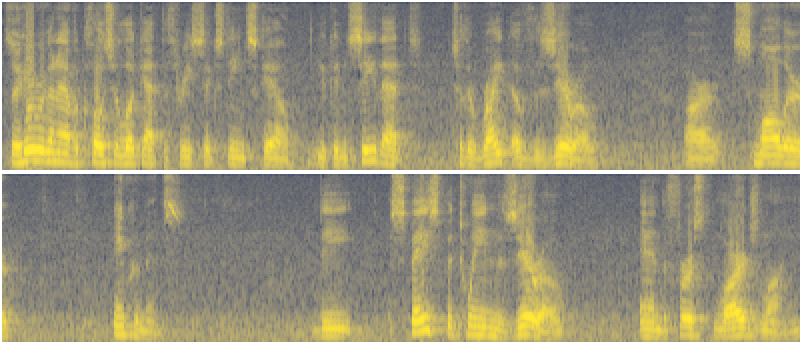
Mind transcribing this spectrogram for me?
So here we're going to have a closer look at the 316 scale. You can see that to the right of the zero are smaller increments. The space between the zero and the first large line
